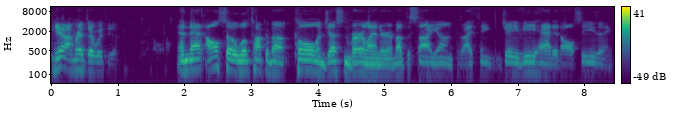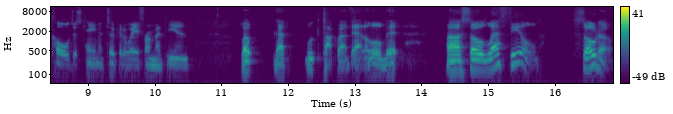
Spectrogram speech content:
Yeah, I'm right there with you. And that also, we'll talk about Cole and Justin Verlander about the Cy Young because I think JV had it all season and Cole just came and took it away from him at the end. But that we could talk about that in a little bit. Uh, so left field, Soto.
